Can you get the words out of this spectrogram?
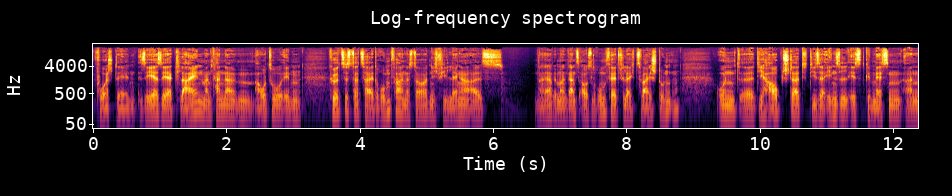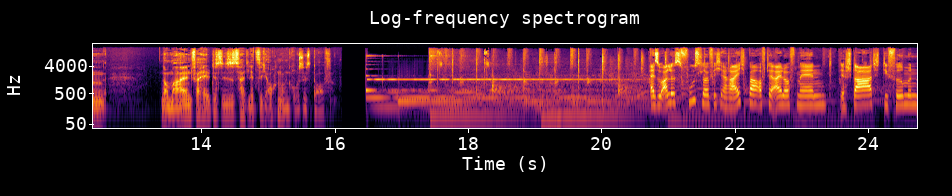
vorstellen. Sehr, sehr klein. Man kann da im Auto in kürzester Zeit rumfahren. Das dauert nicht viel länger als, naja, wenn man ganz außen rumfährt, vielleicht zwei Stunden. Und äh, die Hauptstadt dieser Insel ist gemessen an normalen Verhältnissen, ist es halt letztlich auch nur ein großes Dorf. Also alles fußläufig erreichbar auf der Isle of Man, der Staat, die Firmen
